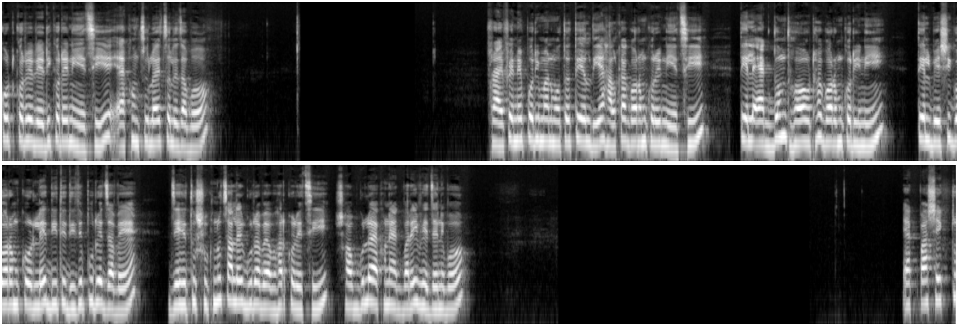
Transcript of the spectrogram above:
কোট করে রেডি করে নিয়েছি। এখন চুলায় চলে যাব। ফ্রাই প্যানে পরিমাণ মতো তেল দিয়ে হালকা গরম করে নিয়েছি। তেল একদম ধোয়া ওঠা গরম করিনি। তেল বেশি গরম করলে দিতে দিতে পুড়ে যাবে। যেহেতু শুকনো চালের গুঁড়া ব্যবহার করেছি, সবগুলো এখন একবারেই ভেজে নেব। এক পাশে একটু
